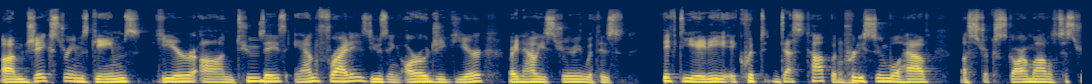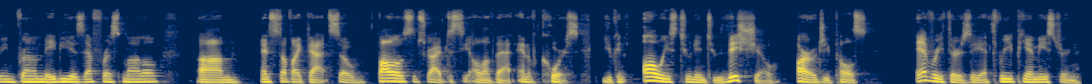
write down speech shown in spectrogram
Um, Jake streams games here on Tuesdays and Fridays using ROG gear. Right now, he's streaming with his 5080 equipped desktop, but Mhm. pretty soon we'll have a Strix Scar model to stream from, maybe a Zephyrus model. Um, and stuff like that. So follow, subscribe to see all of that. And of course, you can always tune into this show, ROG Pulse, every Thursday at 3 p.m. Eastern,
